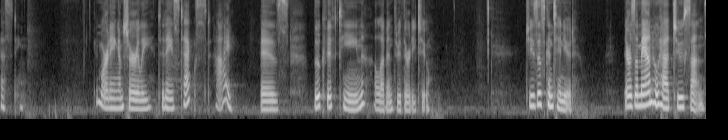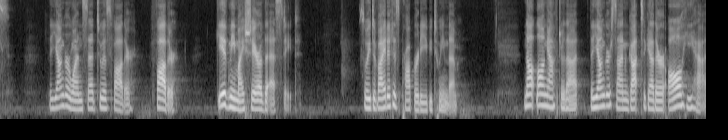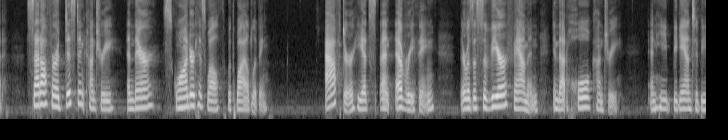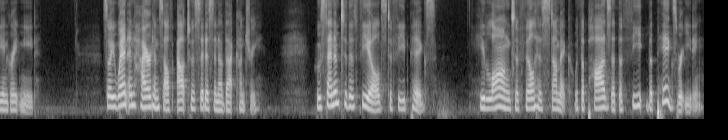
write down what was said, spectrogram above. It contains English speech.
Testing. Good morning, I'm Shirley. Today's text, hi, is Luke 15, 11 through 32. Jesus continued, There was a man who had two sons. The younger one said to his father, Father, give me my share of the estate. So he divided his property between them. Not long after that, the younger son got together all he had, set off for a distant country, and there squandered his wealth with wild living. After he had spent everything, there was a severe famine in that whole country, and he began to be in great need. So he went and hired himself out to a citizen of that country, who sent him to the fields to feed pigs. He longed to fill his stomach with the pods that the, fe- the pigs were eating,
